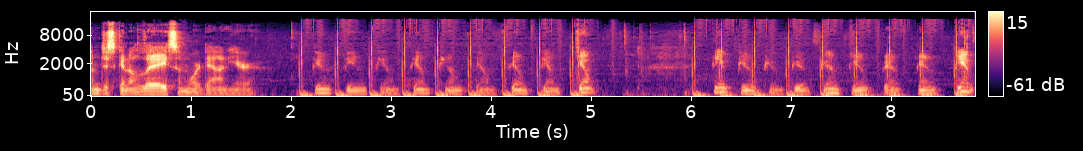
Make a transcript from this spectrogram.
I'm just gonna lay some more down here. Pew, pew, pew, pew, pew. Pew, pew, pew, pew, pew, pew, pew, pew, pew.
